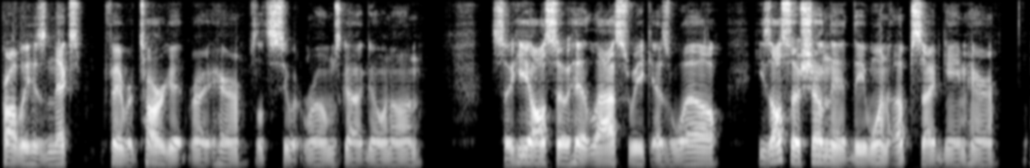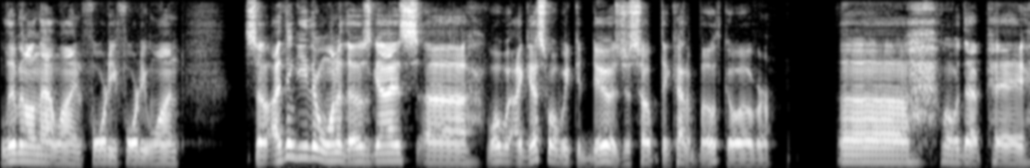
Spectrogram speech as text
probably his next favorite target right here. So let's see what Rome's got going on. So he also hit last week as well. He's also shown the, the one upside game here. Living on that line, 40 41. So I think either one of those guys, uh, what I guess what we could do is just hope they kind of both go over. Uh, what would that pay?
